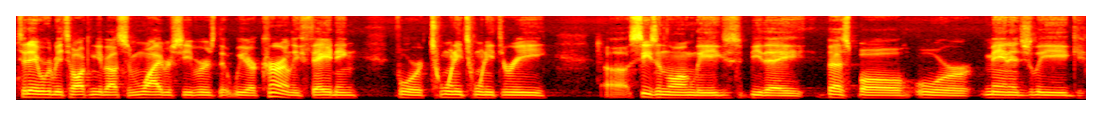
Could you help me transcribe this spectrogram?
Today, we're going to be talking about some wide receivers that we are currently fading for 2023 uh, season long leagues, be they best ball or managed league,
